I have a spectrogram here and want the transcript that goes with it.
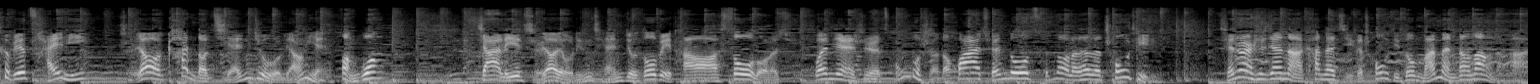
特别财迷，只要看到钱就两眼放光，家里只要有零钱就都被他搜罗了去。关键是从不舍得花，全都存到了他的抽屉里。前段时间呢，看他几个抽屉都满满当当的啊，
